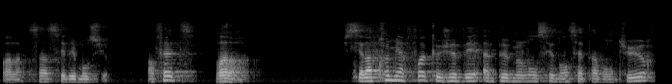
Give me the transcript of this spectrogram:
Voilà, ça c'est l'émotion. En fait, voilà. C'est la première fois que je vais un peu me lancer dans cette aventure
